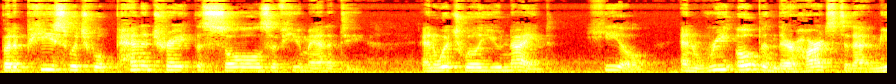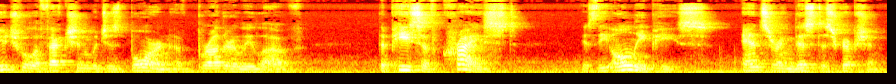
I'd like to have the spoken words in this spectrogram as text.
but a peace which will penetrate the souls of humanity and which will unite, heal, and reopen their hearts to that mutual affection which is born of brotherly love. The peace of Christ is the only peace answering this description,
